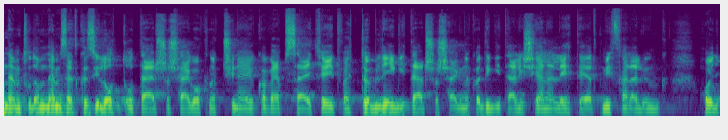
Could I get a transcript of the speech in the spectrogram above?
nem tudom, nemzetközi lottótársaságoknak csináljuk a websájtjait, vagy több légitársaságnak a digitális jelenlétért mi felelünk, hogy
